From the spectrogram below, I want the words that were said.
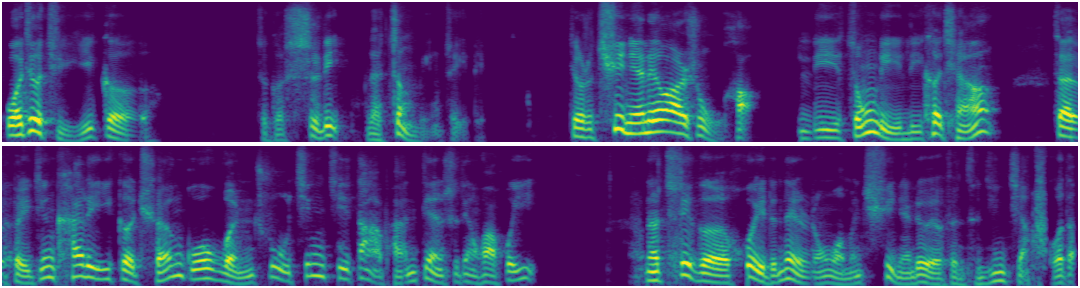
我就举一个这个事例来证明这一点，就是去年六月二十五号，李总理李克强。在北京开了一个全国稳住经济大盘电视电话会议。那这个会议的内容，我们去年六月份曾经讲过的。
